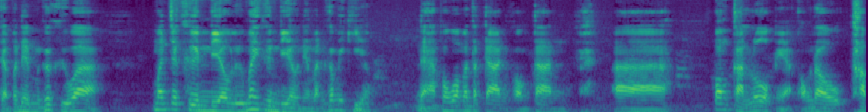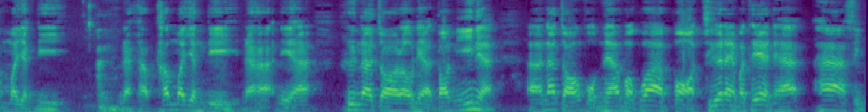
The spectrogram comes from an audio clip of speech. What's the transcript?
แต่ประเด็นมันก็คือว่า มันจะคืนเดียวหรือไม่คืนเดียวเนี่ยมันก็ไม่เกี่ยวนะฮะเพราะว่ามาตรการของการอ่าป้องกันโรคเนี่ยของเราทำมาอย่างดีอืมนะครับทำมาอย่างดีนะฮะนี่ฮะ ขึ้นหน้าจอเราเนี่ย ตอนนี้เนี่ยอ่าหน้าจอของผมเนี่ยบอกว่าปลอดเชื้อในประเทศนะฮะห้าสิบ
